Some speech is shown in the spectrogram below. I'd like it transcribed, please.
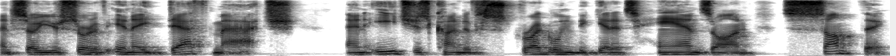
And so you're sort of in a death match, and each is kind of struggling to get its hands on something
